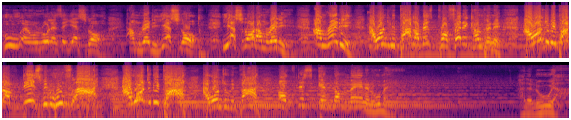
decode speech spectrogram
who enroll and say, Yes, Lord, I'm ready. Yes, Lord. Yes, Lord, I'm ready. I'm ready. I want to be part of this prophetic company. I want to be part of these people who fly. I want to be part. I want to be part of this kingdom men and women. Hallelujah.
